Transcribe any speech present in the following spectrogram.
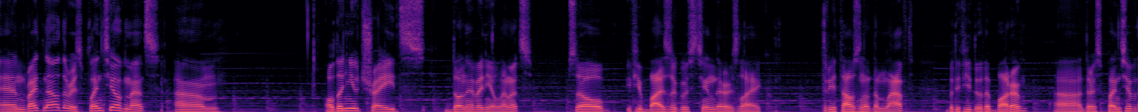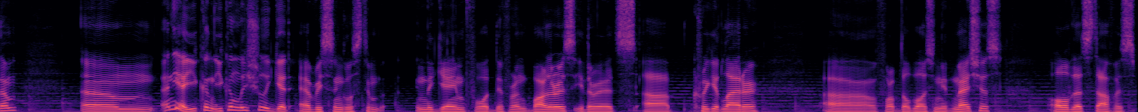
and right now there is plenty of meds. Um, all the new trades don't have any limits, so if you buy Zagustin, there's like 3000 of them left, but if you do the barter, uh, there's plenty of them. Um, and yeah, you can you can literally get every single stim in the game for different barters. Either it's uh, cricket ladder, uh, for Obdolbos you need matches. All of that stuff is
